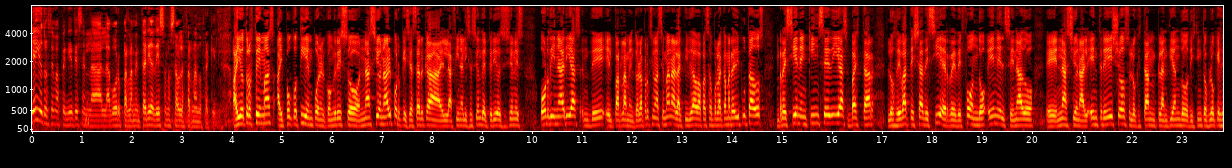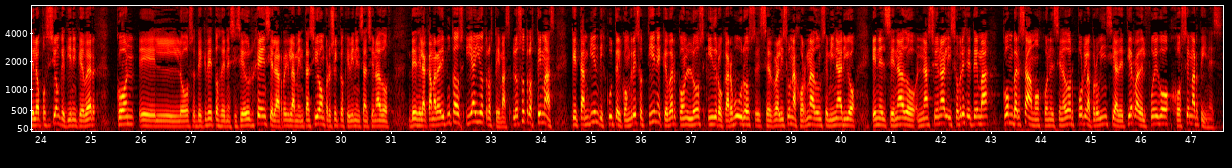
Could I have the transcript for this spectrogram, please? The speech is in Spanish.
Y hay otros temas pendientes en la labor parlamentaria, de eso nos habla Fernando Fraquelli. Hay otros temas, hay poco tiempo en el Congreso Nacional porque se acerca la finalización del periodo de sesiones ordinarias del Parlamento. La próxima semana la actividad va a pasar por la Cámara de Diputados, recién en 15 días va a estar los debates ya de cierre, de fondo, en el Senado eh, Nacional. Entre ellos lo que están planteando distintos bloques de la oposición que tienen que ver con eh, los decretos de necesidad de urgencia, la reglamentación, proyectos que vienen sancionados desde la Cámara de Diputados y hay otros temas. Los otros temas que también discute el Congreso tiene que ver con los hidrocarburos. Eh, se realizó una jornada, un seminario en el Senado Nacional y sobre este tema conversamos con el senador por la provincia de Tierra del Fuego, José Martínez.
